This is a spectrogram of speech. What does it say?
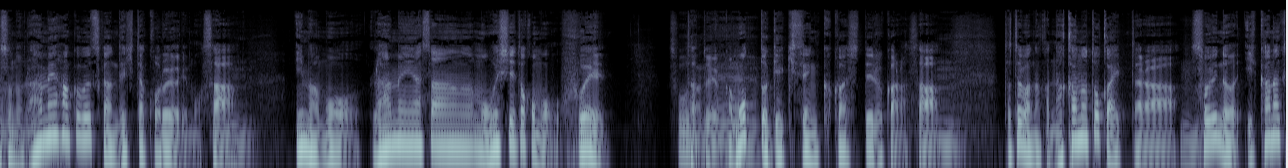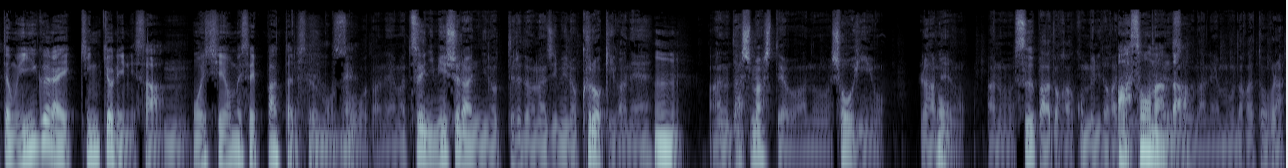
そのラーメン博物館できた頃よりもさ、うん今もう、ラーメン屋さんも美味しいとこも増えたというか、うね、もっと激戦区化してるからさ、うん、例えばなんか中野とか行ったら、うん、そういうの行かなくてもいいぐらい近距離にさ、うん、美味しいお店いっぱいあったりするもんね。そうだね。まあ、ついにミシュランに載ってるでおなじみの黒木がね、あの、出しましたよ、あの、商品を、ラーメンを。あの、スーパーとかコンビニとかで。あ、そうなんだ。そうだね。もうだからと、ほら、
